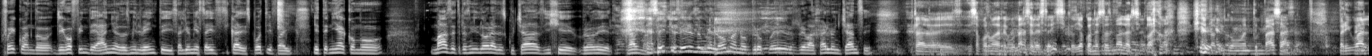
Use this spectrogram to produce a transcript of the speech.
Fue cuando llegó fin de año 2020 y salió mi estadística de Spotify y tenía como más de 3.000 horas escuchadas. Dije, brother, calma, sé que eres un melómano, pero puedes rebajarlo en chance. Claro, es- esa forma de regularse el estadístico. Ya cuando estás mal al psicólogo, es lo que comúnmente pasa. Pero igual,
